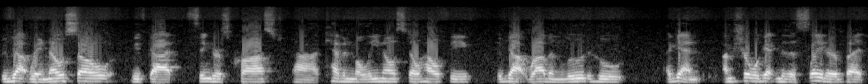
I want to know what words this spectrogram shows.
We've got Reynoso. We've got, fingers crossed, uh, Kevin Molino still healthy. We've got Robin Lod, who, again, I'm sure we'll get into this later, but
